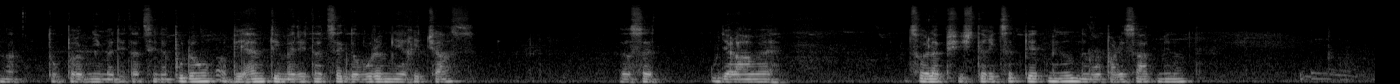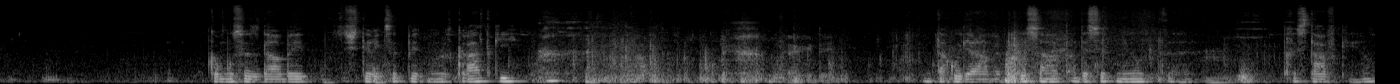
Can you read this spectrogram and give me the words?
na tu první meditaci nepůjdou a během té meditace, kdo bude měřit čas, zase uděláme, co je lepší, 45 minut nebo 50 minut. Komu se zdá být 45 minut krátký? Tak uděláme 50 a 10 minut eh, přestávky. No?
